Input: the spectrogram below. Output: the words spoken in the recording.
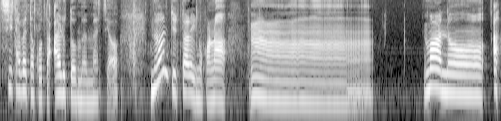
し、食べたことあると思いますよ。なんて言ったらいいのかなうーん。まあ、あのーあ、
